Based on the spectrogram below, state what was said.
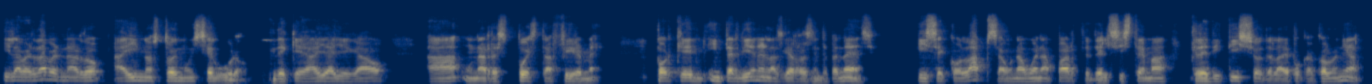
Y la verdad, Bernardo, ahí no estoy muy seguro de que haya llegado a una respuesta firme, porque intervienen las guerras de independencia y se colapsa una buena parte del sistema crediticio de la época colonial.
